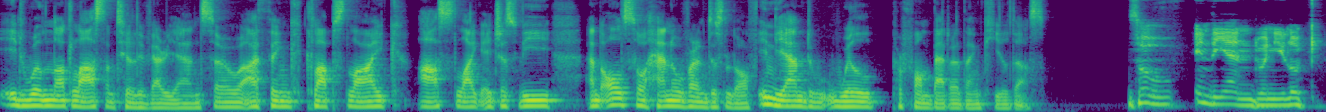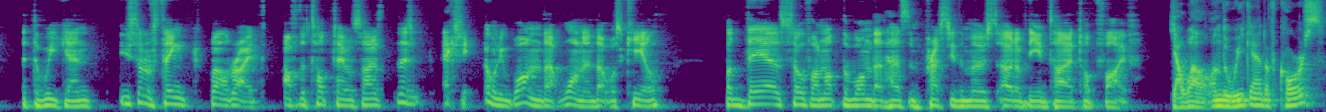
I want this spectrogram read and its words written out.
it will not last until the very end. So I think clubs like us, like HSV, and also Hanover and Düsseldorf, in the end, will perform better than Kiel does. So in the end, when you look at the weekend, you sort of think, well, right, of the top table sides, there's actually only one that won, and that was Kiel. But they're so far not the one that has impressed you the most out of the entire top five. Yeah, well, on the weekend, of course,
